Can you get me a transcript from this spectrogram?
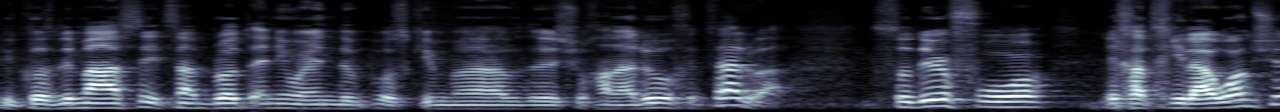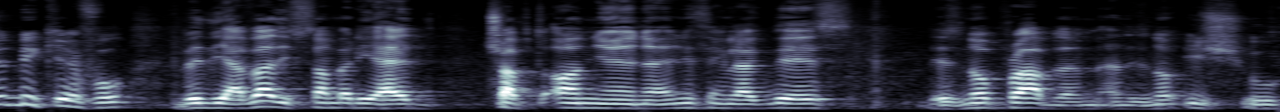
Because limasi, it's not brought anywhere in the poskim of the Shulchan Aruch, etc. So therefore, lichatchila, one should be careful. But b'diavad, if somebody had chopped onion or anything like this, there's no problem and there's no issue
